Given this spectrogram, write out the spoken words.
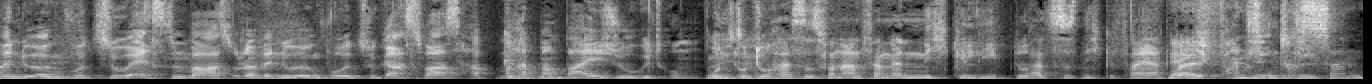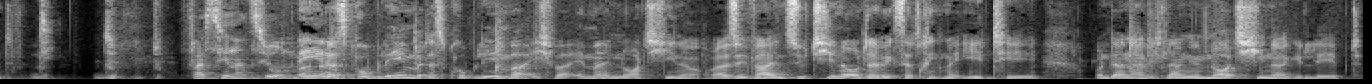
wenn du irgendwo zu essen warst oder wenn du irgendwo zu Gast warst, hat, hat man Baijiu getrunken. Und, und du hast es von Anfang an nicht geliebt, du hast es nicht gefeiert, Ja, weil ich fand's die- interessant. Die, die, du, Faszination. war Nee, das. das Problem, das Problem war, ich war immer in Nordchina. Also ich war in Südchina unterwegs, da trinkt man eh Tee. Und dann habe ich lange in Nordchina gelebt.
